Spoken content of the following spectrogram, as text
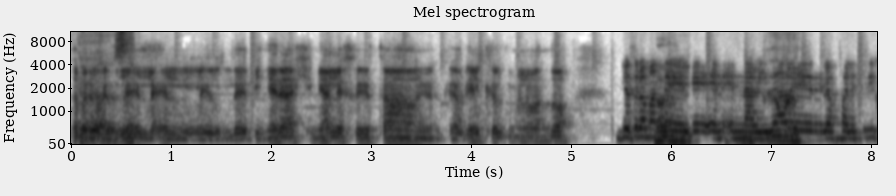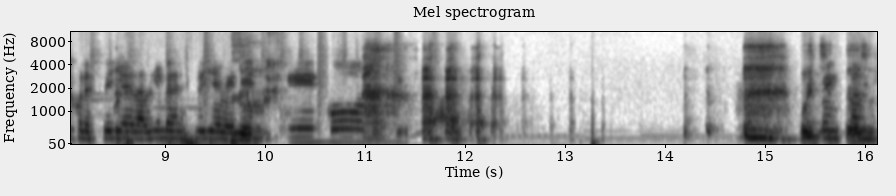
No, pero el, el, de Piñera genial, ese estaba, Gabriel creo que me lo mandó. Yo te lo mandé en, Navidad de, los palestinos con la estrella de la en vez de la estrella de Belén. Qué cosa. Muy chistoso.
